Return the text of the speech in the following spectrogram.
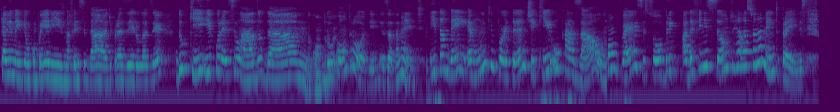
que alimentem o companheirismo, a felicidade, o prazer, o lazer, do que ir por esse lado da Do controle. do controle, exatamente. E também é muito importante que o casal converse sobre a definição de relacionamento para eles,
